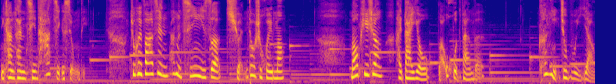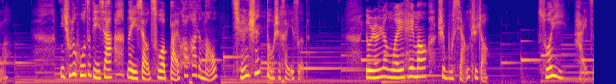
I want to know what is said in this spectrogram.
你看看其他几个兄弟，就会发现他们清一色全都是灰猫，毛皮上还带有老虎的斑纹。可你就不一样了，你除了胡子底下那一小撮白花花的毛，全身都是黑色的。有人认为黑猫是不祥之兆，所以孩子，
